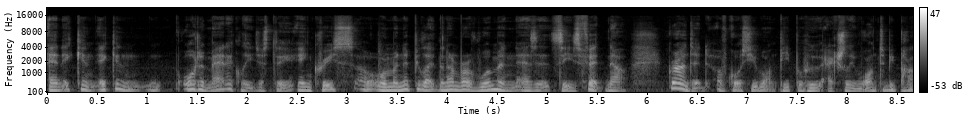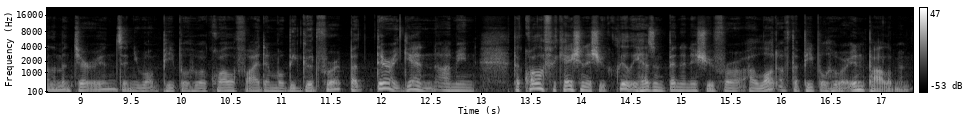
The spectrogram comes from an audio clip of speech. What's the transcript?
and it can it can automatically just increase or manipulate the number of women as it sees fit. Now, granted, of course, you want people who actually want to be parliamentarians, and you want people who are qualified and will be good for it. But there again, I mean, the qualification issue clearly hasn't been an issue for a lot of the people who are in parliament.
